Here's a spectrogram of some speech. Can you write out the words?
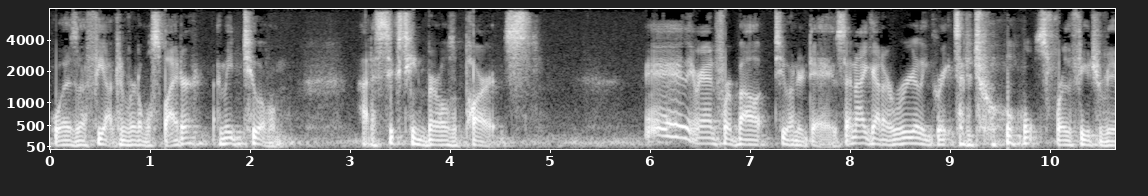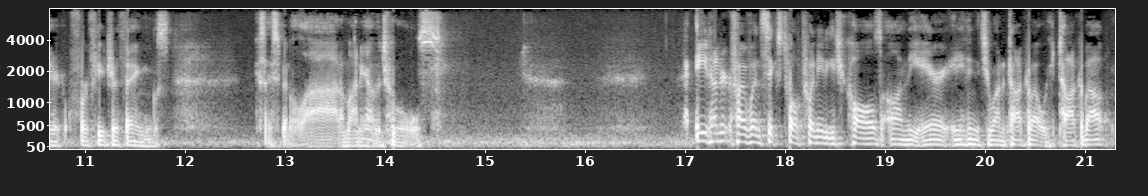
was a Fiat convertible Spider. I made two of them out of 16 barrels of parts and they ran for about 200 days. And I got a really great set of tools for the future vehicle, for future things, because I spent a lot of money on the tools. 800 516 1220 to get your calls on the air. Anything that you want to talk about, we can talk about.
